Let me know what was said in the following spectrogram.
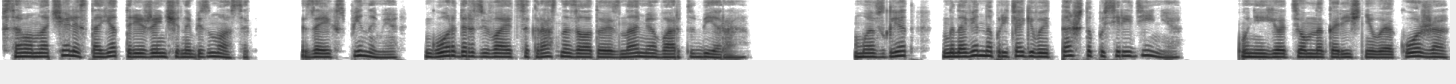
В самом начале стоят три женщины без масок. За их спинами гордо развивается красно-золотое знамя Вартубера. Мой взгляд мгновенно притягивает та, что посередине. У нее темно-коричневая кожа,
